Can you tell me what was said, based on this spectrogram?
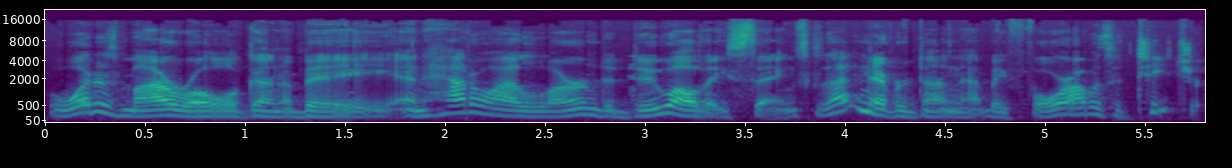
what is my role going to be and how do I learn to do all these things? Because I'd never done that before. I was a teacher,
